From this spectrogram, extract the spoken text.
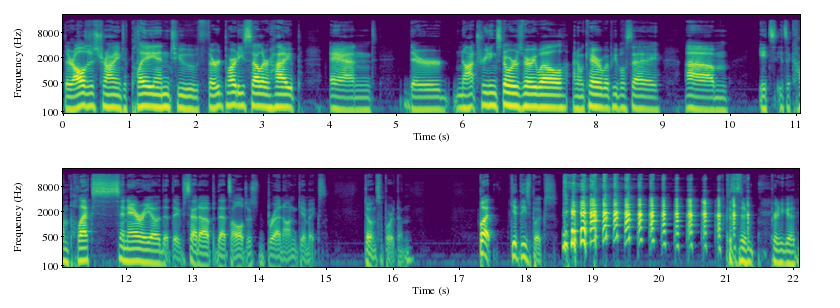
They're all just trying to play into third party seller hype and they're not treating stores very well. I don't care what people say. Um, it's it's a complex scenario that they've set up that's all just bred on gimmicks. Don't support them. But get these books because they're pretty good.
